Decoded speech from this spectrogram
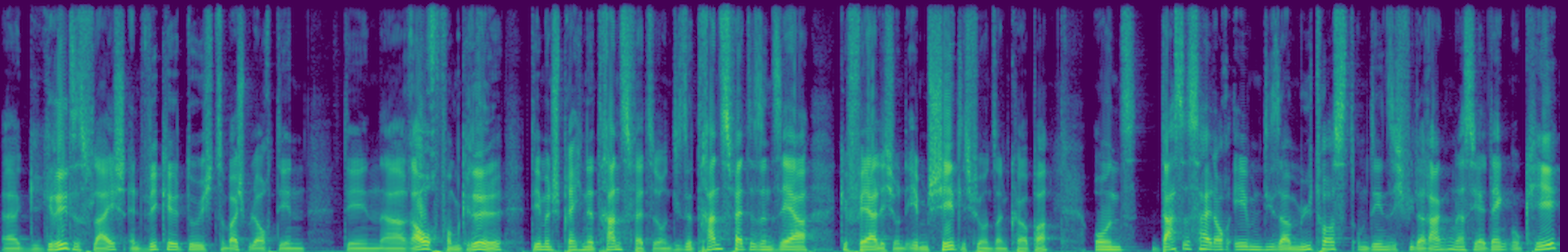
äh, gegrilltes Fleisch entwickelt durch zum Beispiel auch den, den äh, Rauch vom Grill dementsprechende Transfette. Und diese Transfette sind sehr gefährlich und eben schädlich für unseren Körper. Und das ist halt auch eben dieser Mythos, um den sich viele ranken, dass sie halt denken, okay,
